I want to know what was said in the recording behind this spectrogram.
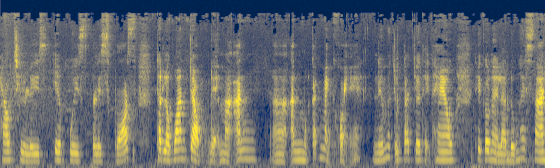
healthily if we play sports. Thật là quan trọng để mà ăn à, ăn một cách mạnh khỏe. Nếu mà chúng ta chơi thể thao thì câu này là đúng hay sai?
